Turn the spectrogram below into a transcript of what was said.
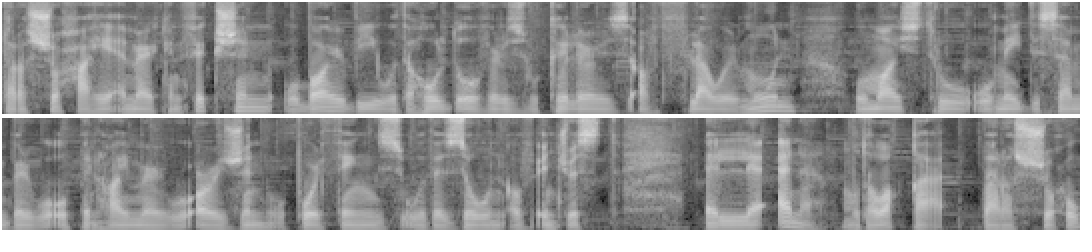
ترشحها هي American Fiction وباربي و The Holdovers و Killers of Flower Moon ومايسترو و May December واوبنهايمر و Origin و Poor Things و The Zone of Interest اللي أنا متوقع ترشحه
